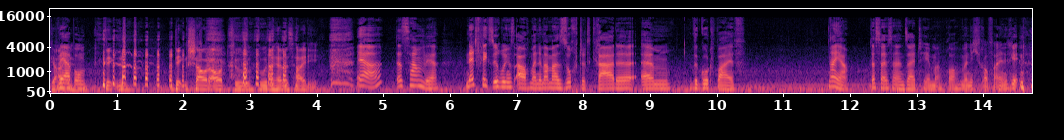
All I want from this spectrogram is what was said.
Geil. Werbung. Dicken, dicken Shoutout to Who the Hell is Heidi. Ja, das haben wir. Netflix übrigens auch. Meine Mama suchtet gerade ähm, The Good Wife. Naja, das ist ein Seitthema. Brauchen wir nicht drauf eingehen.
